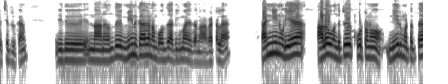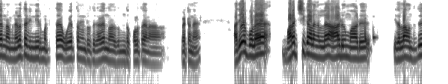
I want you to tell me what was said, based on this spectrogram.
வச்சிட்ருக்கேன் இது நான் வந்து மீனுக்காக நம்ம வந்து அதிகமாக இதை நான் வெட்டலை. தண்ணியினுடைய அளவு வந்துட்டு கூட்டணும். நீர் மட்டத்தை நம்ம நிலத்தடி நீர் மட்டத்தை உயர்த்தணுன்றதுக்காக நான் இந்த குளத்தை நான் வெட்டினேன். அதே போல் வறட்சி காலங்களில் ஆடு மாடு இதெல்லாம் வந்துட்டு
